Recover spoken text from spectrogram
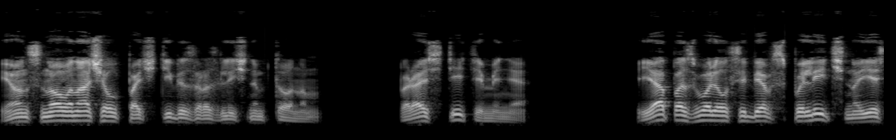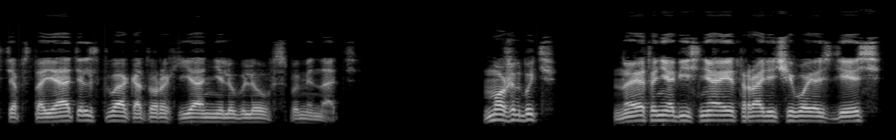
и он снова начал почти безразличным тоном. «Простите меня. Я позволил себе вспылить, но есть обстоятельства, о которых я не люблю вспоминать. Может быть, но это не объясняет, ради чего я здесь,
